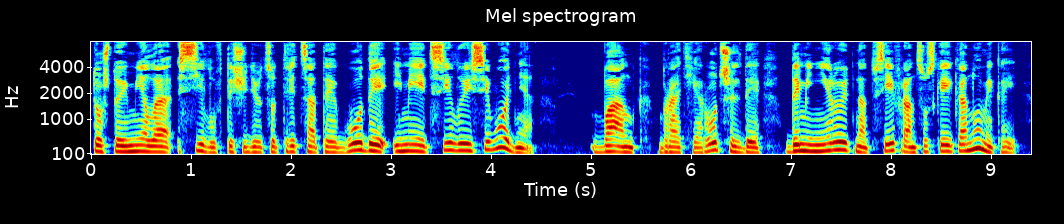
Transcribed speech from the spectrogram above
то, что имело силу в 1930-е годы, имеет силу и сегодня. Банк «Братья Ротшильды» доминирует над всей французской экономикой –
